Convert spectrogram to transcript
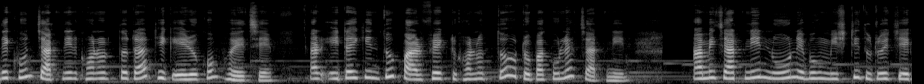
দেখুন, চাটনির ঘনত্বটা ঠিক এরকম হয়েছে। আর এটাই কিন্তু পারফেক্ট ঘনত্ব টোপাকুলের চাটনির। আমি চাটনির নুন এবং মিষ্টি দুটোই চেক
